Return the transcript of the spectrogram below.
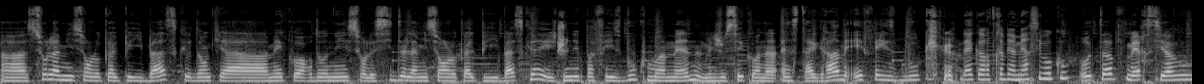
Euh, Sur la mission locale Pays Basque. Donc il y a mes coordonnées sur le site de la mission locale Pays Basque et je n'ai pas Facebook moi-même, mais je sais qu'on a Instagram et Facebook. D'accord, très bien. Merci beaucoup. Au top, merci à vous.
